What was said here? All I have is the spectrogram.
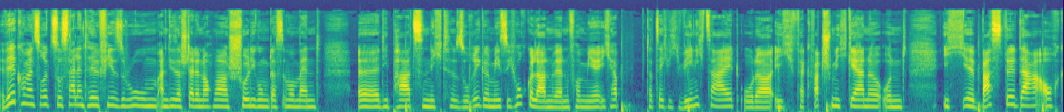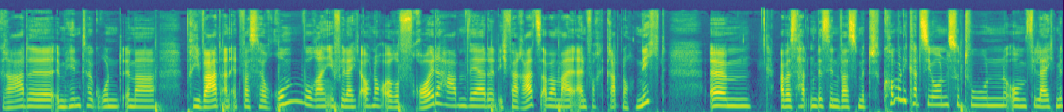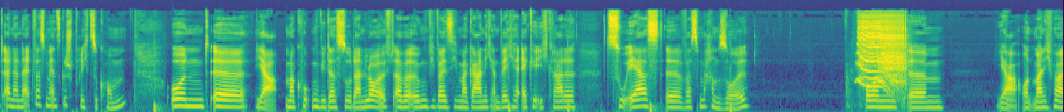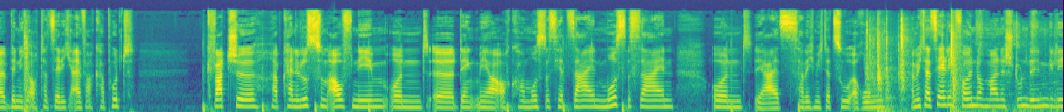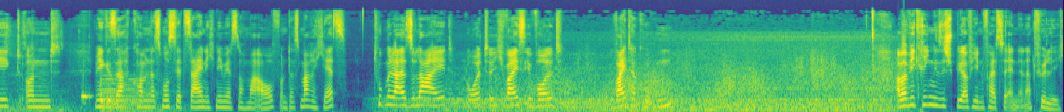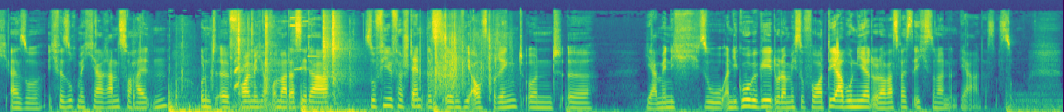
Willkommen zurück zu Silent Hill Fear the Room. An dieser Stelle nochmal Entschuldigung, dass im Moment äh, die Parts nicht so regelmäßig hochgeladen werden von mir. Ich habe tatsächlich wenig Zeit oder ich verquatsch mich gerne und ich äh, bastel da auch gerade im Hintergrund immer privat an etwas herum, woran ihr vielleicht auch noch eure Freude haben werdet. Ich verrate es aber mal einfach gerade noch nicht. Ähm, aber es hat ein bisschen was mit Kommunikation zu tun, um vielleicht miteinander etwas mehr ins Gespräch zu kommen. Und äh, ja, mal gucken, wie das so dann läuft. Aber irgendwie weiß ich mal gar nicht, an welcher Ecke ich gerade zuerst äh, was machen soll. Und ähm, ja, und manchmal bin ich auch tatsächlich einfach kaputt, quatsche, habe keine Lust zum Aufnehmen und äh, denke mir, ach komm, muss das jetzt sein? Muss es sein? Und ja, jetzt habe ich mich dazu errungen. Habe mich tatsächlich vorhin noch mal eine Stunde hingelegt und mir gesagt, komm, das muss jetzt sein, ich nehme jetzt noch mal auf. Und das mache ich jetzt. Tut mir also leid, Leute, ich weiß, ihr wollt weiter gucken. Aber wir kriegen dieses Spiel auf jeden Fall zu Ende, natürlich. Also ich versuche mich ja ranzuhalten und äh, freue mich auch immer, dass ihr da so viel Verständnis irgendwie aufbringt und äh, ja, mir nicht so an die Gurgel geht oder mich sofort deabonniert oder was weiß ich, sondern ja, dass es so,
